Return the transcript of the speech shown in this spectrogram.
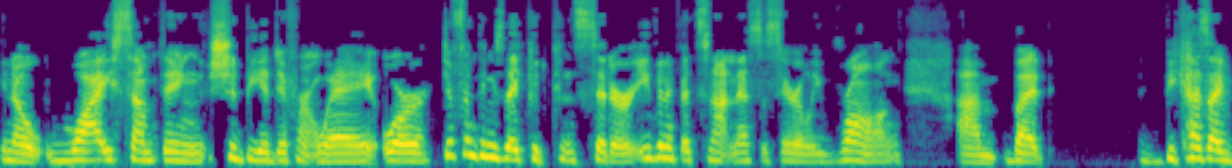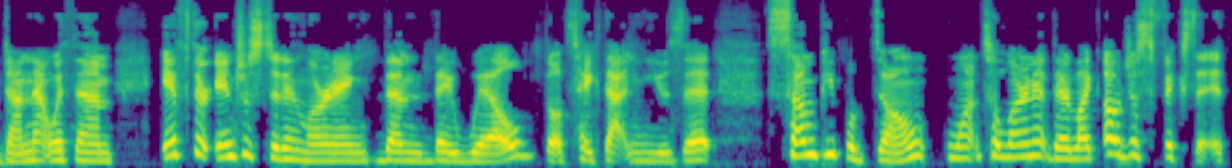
you know, why something should be a different way or different things they could consider, even if it's not necessarily wrong. Um, but because I've done that with them, if they're interested in learning, then they will. They'll take that and use it. Some people don't want to learn it. They're like, "Oh, just fix it,"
